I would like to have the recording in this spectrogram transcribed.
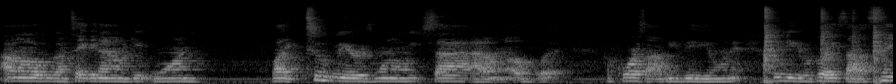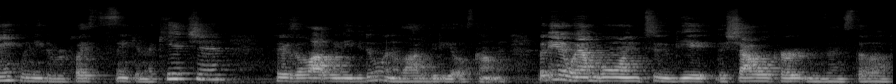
I don't know if we're gonna take it down and get one, like two mirrors, one on each side. I don't know, but of course I'll be videoing it. We need to replace our sink. We need to replace the sink in the kitchen. There's a lot we need to do and a lot of videos coming. But anyway, I'm going to get the shower curtains and stuff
